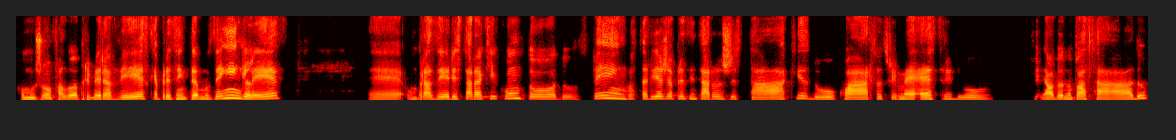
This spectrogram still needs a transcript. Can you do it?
Como o João falou, a primeira vez que apresentamos em inglês. É um prazer estar aqui com todos. Bem, gostaria de apresentar os destaques do quarto trimestre do final do ano passado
